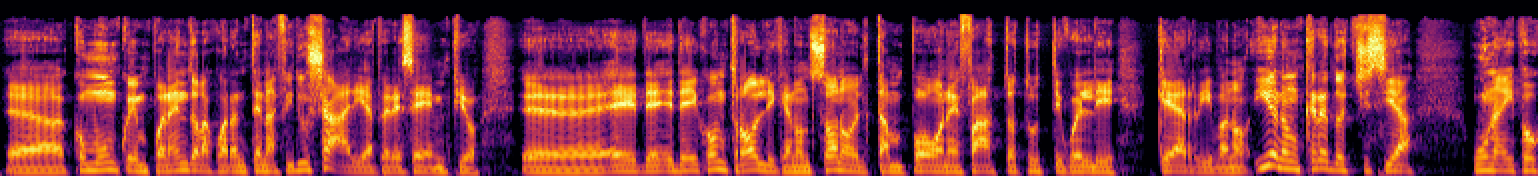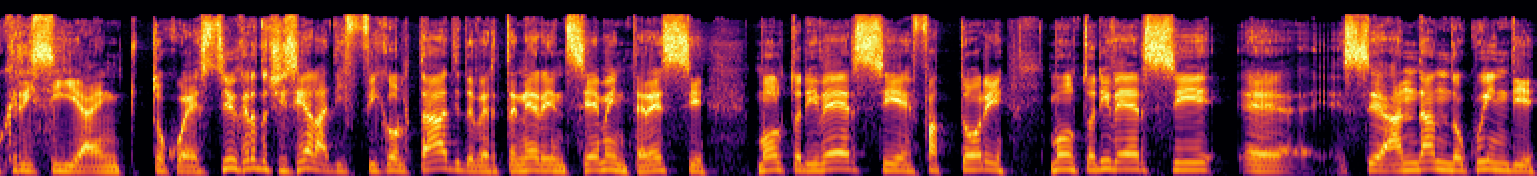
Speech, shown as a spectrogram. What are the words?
eh, comunque imponendo la quarantena fiduciaria, per esempio, eh, e, e dei controlli che non sono il tampone fatto a tutti quelli che arrivano. Io non credo ci sia una ipocrisia in tutto questo. Io credo ci sia la difficoltà di dover tenere insieme interessi molto diversi e fattori molto diversi, eh, andando quindi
